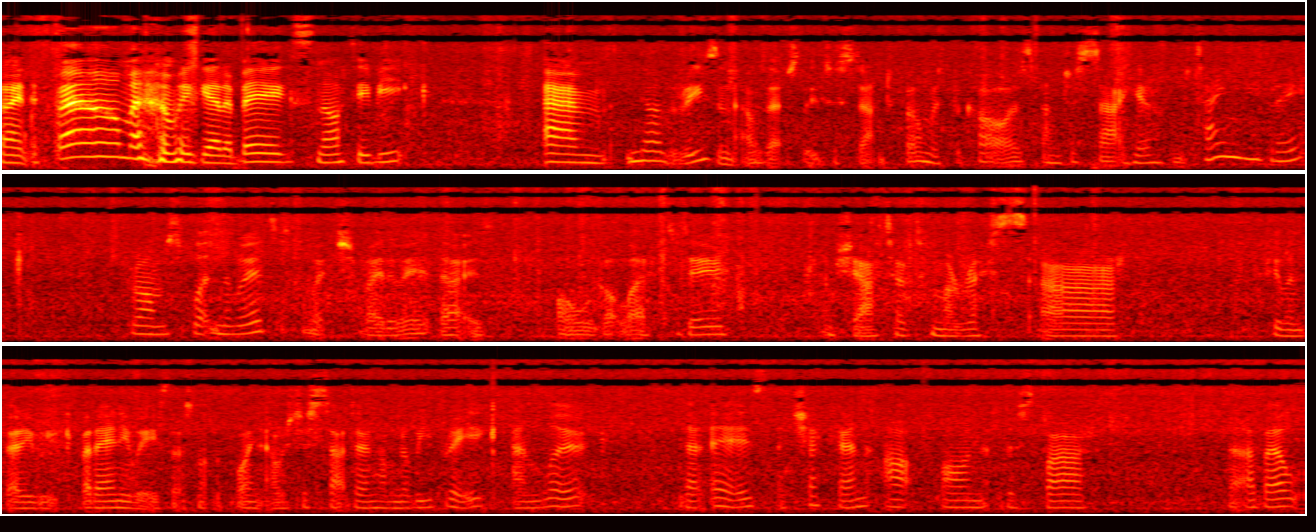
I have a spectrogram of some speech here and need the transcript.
Trying to film and we get a big snotty beak. Um, no, the reason I was actually just starting to film is because I'm just sat here having a tiny break from splitting the wood, which, by the way, that is all we've got left to do. I'm shattered, my wrists are feeling very weak. But anyways, that's not the point. I was just sat down having a wee break and look, there is a chicken up on the spar that built.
